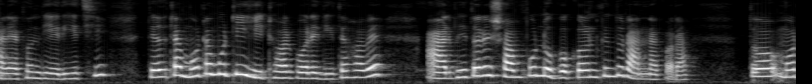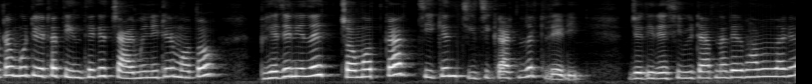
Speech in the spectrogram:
আর এখন দিয়ে দিয়েছি। তেলটা মোটামুটি হিট হওয়ার পরে দিতে হবে। আর ভেতরে সম্পূর্ণ উপকরণ কিন্তু রান্না করা। তো মোটামুটি এটা তিন থেকে চার মিনিটের মতো ভেজে নিলে চমৎকার চিকেন চিজি কাটলেট রেডি। যদি রেসিপিটা আপনাদের ভালো লাগে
